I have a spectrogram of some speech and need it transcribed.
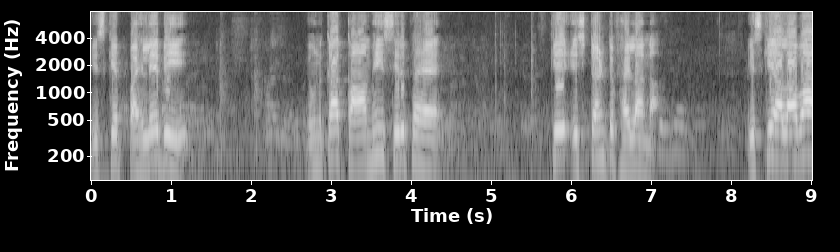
इसके पहले भी उनका काम ही सिर्फ़ है कि स्टंट फैलाना। इसके अलावा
